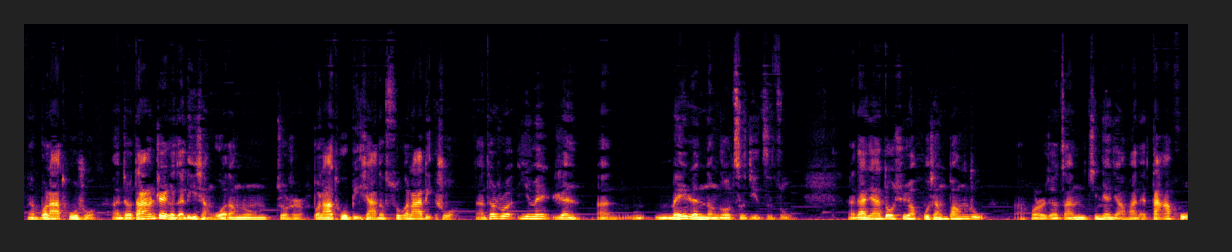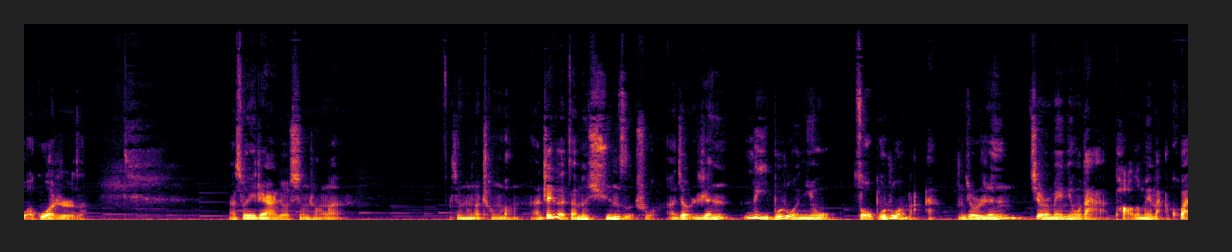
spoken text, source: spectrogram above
那柏拉图说啊，就当然这个在《理想国》当中，就是柏拉图笔下的苏格拉底说啊，他说因为人啊没人能够自给自足，那大家都需要互相帮助。啊，或者叫咱们今天讲话得搭伙过日子，啊，所以这样就形成了，形成了城邦啊。这个咱们荀子说啊，叫人力不若牛，走不若马，就是人劲儿没牛大，跑的没马快，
